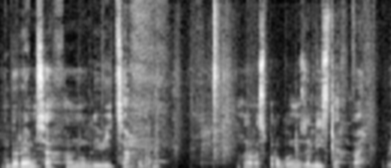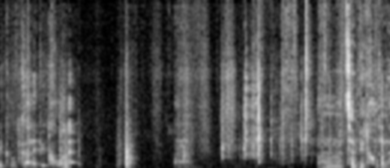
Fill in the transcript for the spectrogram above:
беремося, а ну дивіться. Зараз спробуємо залізти. Ай, викрутка не підходить. Ця підходить.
